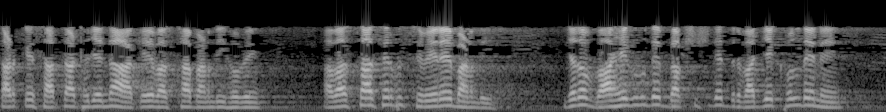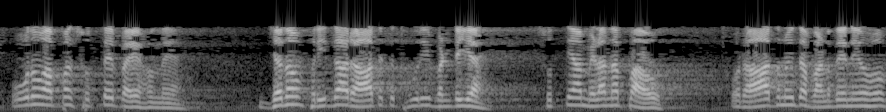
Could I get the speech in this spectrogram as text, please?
ਤੜਕੇ 7-8 ਵਜੇ ਨਹਾ ਕੇ ਅਵਸਥਾ ਬਣਦੀ ਹੋਵੇ। ਅਵਸਥਾ ਸਿਰਫ ਸਵੇਰੇ ਬਣਦੀ। ਜਦੋਂ ਵਾਹਿਗੁਰੂ ਦੇ ਬਖਸ਼ਿਸ਼ ਦੇ ਦਰਵਾਜ਼ੇ ਖੁੱਲਦੇ ਨੇ, ਉਦੋਂ ਆਪਾਂ ਸੁੱਤੇ ਪਏ ਹੁੰਦੇ ਆ ਜਦੋਂ ਫਰੀਦਾ ਰਾਤ ਕਥੂਰੀ ਵੰਡੀ ਆ, ਸੁੱਤਿਆਂ ਮਿਲਾ ਨਾ ਭਾਓ। ਉਹ ਰਾਤ ਨੂੰ ਹੀ ਤਾਂ ਵੰਡਦੇ ਨੇ ਉਹ।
